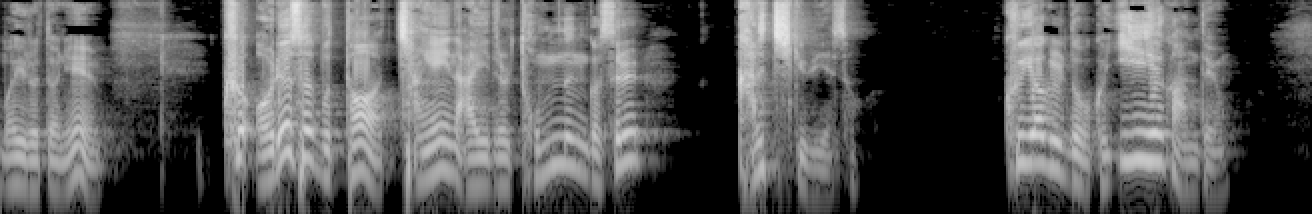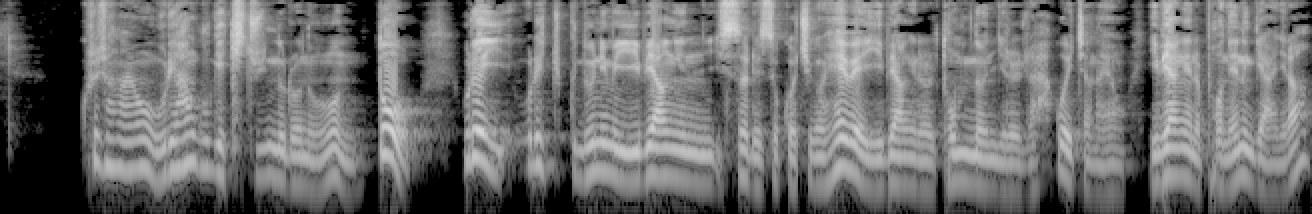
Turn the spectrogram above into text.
뭐 이랬더니 그 어려서부터 장애인 아이들을 돕는 것을 가르치기 위해서 그 이야기도 그 이해가 안 돼요. 그러잖아요. 우리 한국의 기준으로는 또 우리 우리 누님이 입양인 시설에 있었고 지금 해외 입양인을 돕는 일을 하고 있잖아요. 입양인을 보내는 게 아니라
